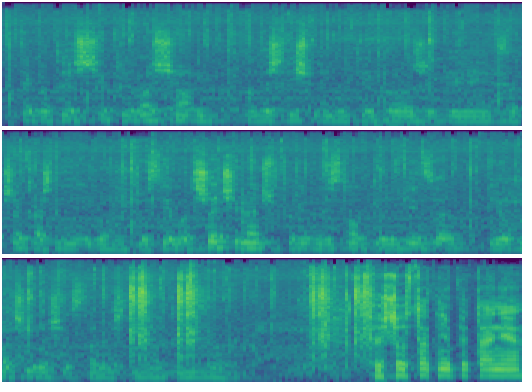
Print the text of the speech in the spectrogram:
dlatego też z cierpliwością podeszliśmy do tego, żeby zaczekać na niego. To jest jego trzeci mecz, w którym wystąpił w lidze i opłaciło się stawiać na organizację. Jeszcze ostatnie pytanie.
